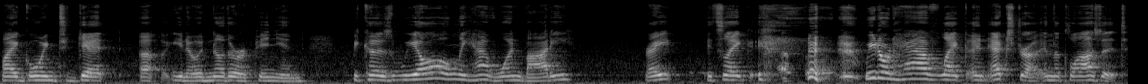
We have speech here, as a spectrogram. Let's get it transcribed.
by going to get uh, you know another opinion. Because we all only have one body right? It's like we don't have like an extra in the closet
